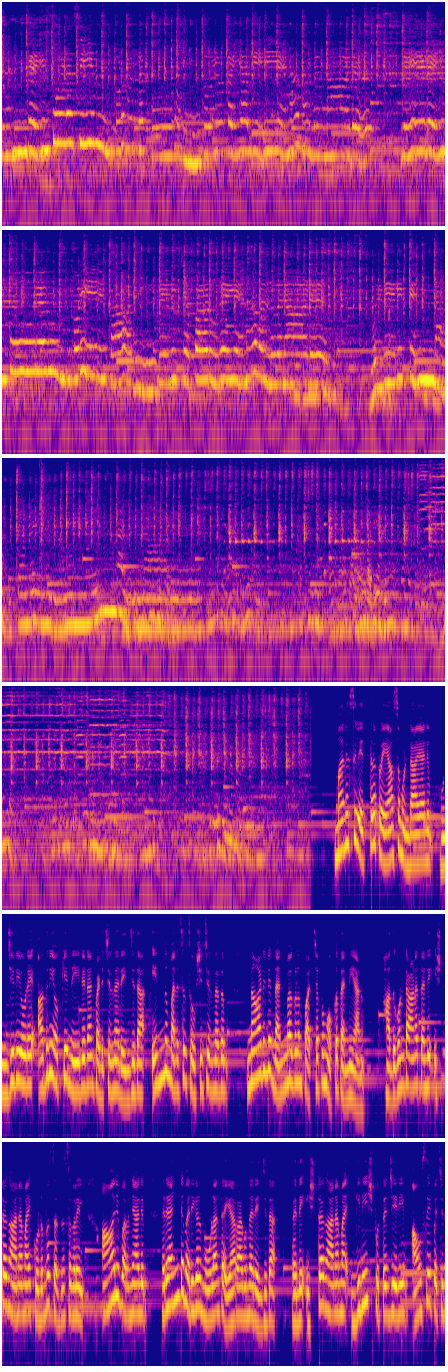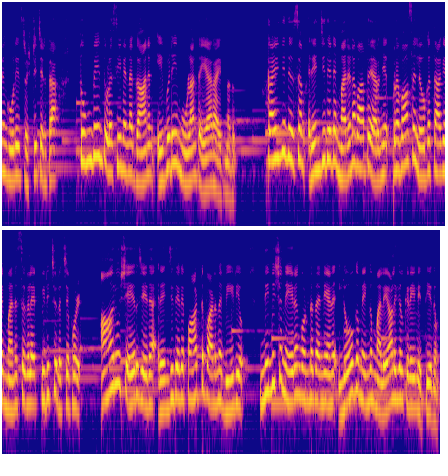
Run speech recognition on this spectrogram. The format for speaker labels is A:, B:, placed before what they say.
A: തുമ്പയും തുളസിയും
B: മനസ്സിൽ എത്ര പ്രയാസമുണ്ടായാലും പുഞ്ചിരിയോടെ അതിനെയൊക്കെ നേരിടാൻ പഠിച്ചിരുന്ന രഞ്ജിത എന്നും മനസ്സിൽ സൂക്ഷിച്ചിരുന്നതും നാടിന്റെ നന്മകളും പച്ചപ്പും ഒക്കെ തന്നെയാണ്. അതുകൊണ്ടാണ് തന്റെ ഇഷ്ടഗാനമായി കുടുംബ സദസ്സുകളിൽ ആര് പറഞ്ഞാലും രണ്ട് വരികൾ മൂളാൻ തയ്യാറാകുന്ന രഞ്ജിത തന്റെ ഇഷ്ടഗാനമായി ഗിരീഷ് പുത്തഞ്ചേരിയും ഔസേപ്പച്ചനും കൂടി സൃഷ്ടിച്ചെടുത്ത തുമ്പയും തുളസിയും എന്ന ഗാനം എവിടെയും മൂളാൻ തയ്യാറായിരുന്നതും. കഴിഞ്ഞ ദിവസം രഞ്ജിതയുടെ മരണവാർത്ത അറിഞ്ഞ് പ്രവാസ ലോകത്താകെ മനസ്സുകളെ പിടിച്ചുലച്ചപ്പോൾ ആരോ ഷെയർ ചെയ്ത രഞ്ജിതയുടെ പാട്ട് പാടുന്ന വീഡിയോ നിമിഷ നേരം കൊണ്ട് തന്നെയാണ് ലോകമെങ്ങും മലയാളികൾക്കിടയിൽ എത്തിയതും.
